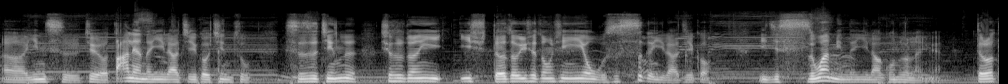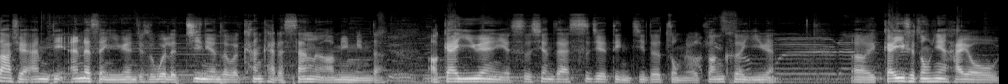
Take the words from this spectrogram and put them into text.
呃，因此就有大量的医疗机构进驻。时至今日，休斯敦医医德州医学中心已有五十四个医疗机构，以及十万名的医疗工作人员。德州大学 M.D. Anderson 医院就是为了纪念这位慷慨的商人而命名的。而该医院也是现在世界顶级的肿瘤专科医院。呃，该医学中心还有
